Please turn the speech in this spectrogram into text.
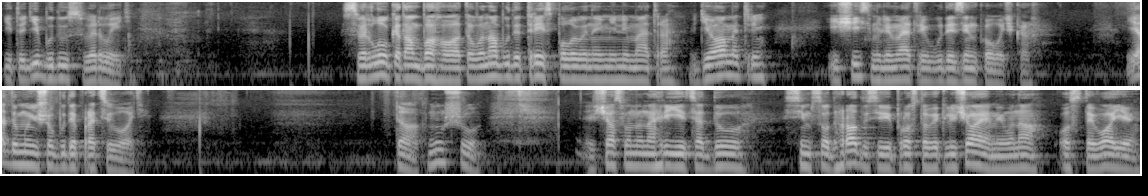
і тоді буду сверлити. Сверловка там багато, вона буде 3,5 мм в діаметрі і 6 мм буде зінковочка. Я думаю, що буде працювати. Так, ну що, зараз воно нагріється до 700 градусів і просто виключаємо, і вона остиває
